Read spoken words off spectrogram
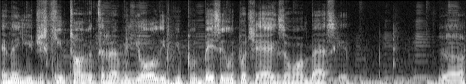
and then you just keep talking to them, and you only you put, basically put your eggs in one basket. Yeah.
